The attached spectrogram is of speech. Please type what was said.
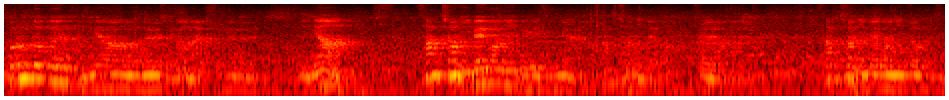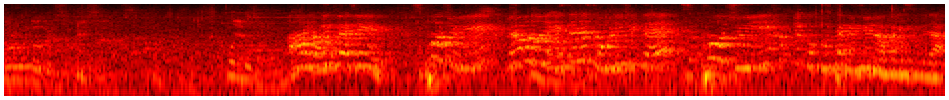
소름 돋는 장면을 제가 말씀을 드리면 3,200원이 되게 중요해요. 3,200원. 저희 영화에서. 3,200원이 좀 소름 돋을 수도 있어요. 예. 아 여기까지 스포주의 여러분 오늘 SNS 해보도록 하겠습니다.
